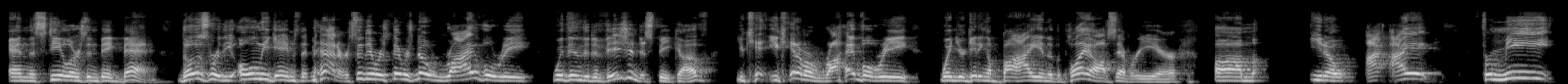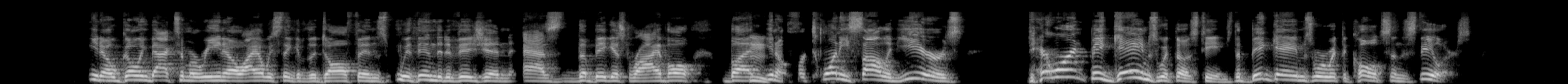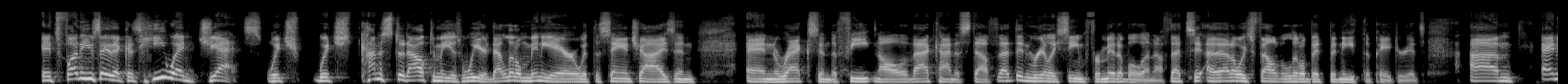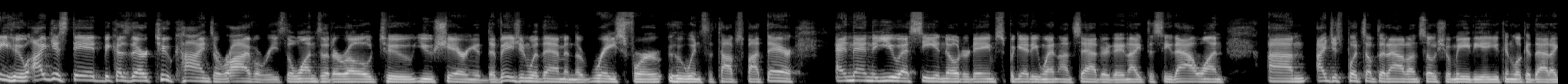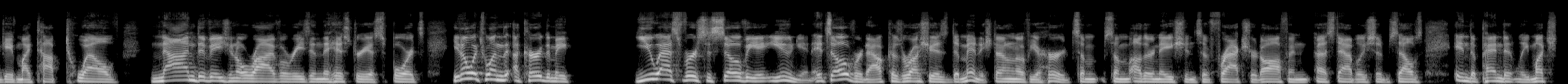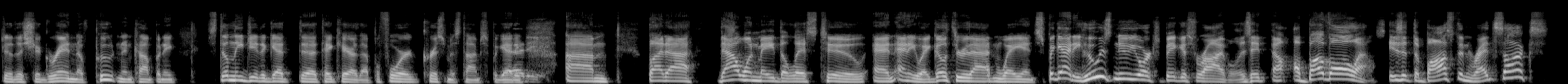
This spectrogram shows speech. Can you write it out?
and the Steelers and Big Ben. Those were the only games that matter. So there was there was no rivalry within the division to speak of. You can't you can't have a rivalry when you're getting a buy into the playoffs every year. Um, you know, I, I for me, you know, going back to Marino, I always think of the Dolphins within the division as the biggest rival. But hmm. you know, for 20 solid years, there weren't big games with those teams. The big games were with the Colts and the Steelers. It's funny you say that because he went Jets, which which kind of stood out to me as weird. That little mini error with the Sanchez and and Rex and the feet and all of that kind of stuff. That didn't really seem formidable enough. That's that always felt a little bit beneath the Patriots. Um, anywho, I just did because there are two kinds of rivalries: the ones that are owed to you sharing a division with them and the race for who wins the top spot there. And then the USC and Notre Dame spaghetti went on Saturday night to see that one. Um, I just put something out on social media. You can look at that. I gave my top 12 non divisional rivalries in the history of sports. You know which one occurred to me? US versus Soviet Union. It's over now because Russia is diminished. I don't know if you heard some some other nations have fractured off and established themselves independently, much to the chagrin of Putin and company. Still need you to get uh, take care of that before Christmas time, spaghetti. Um, but uh, that one made the list too. And anyway, go through that and weigh in. Spaghetti, who is New York's biggest rival? Is it uh, above all else? Is it the Boston Red Sox?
